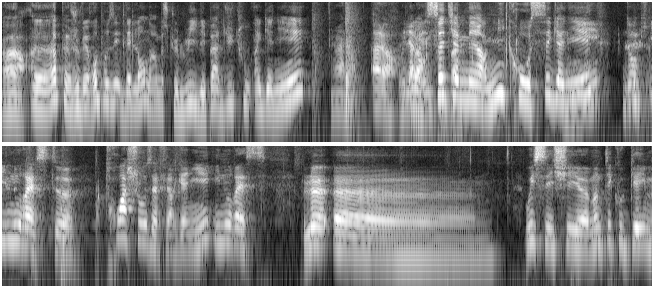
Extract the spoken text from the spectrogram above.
Alors, euh, hop, je vais reposer Deadland, hein, parce que lui, il n'est pas du tout à gagner. Voilà. Alors, oui, là, Alors, il faut septième meilleur micro, c'est gagné. gagner. Donc il nous reste euh, trois choses à faire gagner. Il nous reste le... euh, Oui, c'est chez Monte Cook Game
